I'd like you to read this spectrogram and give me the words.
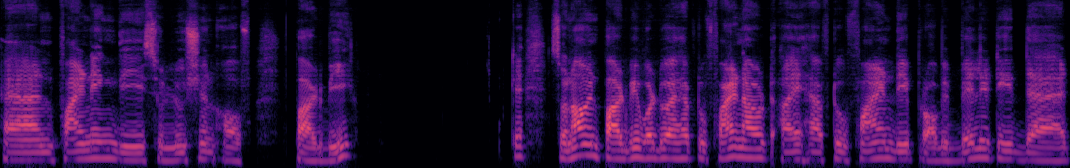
and finding the solution of part b okay so now in part b what do i have to find out? I have to find the probability that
